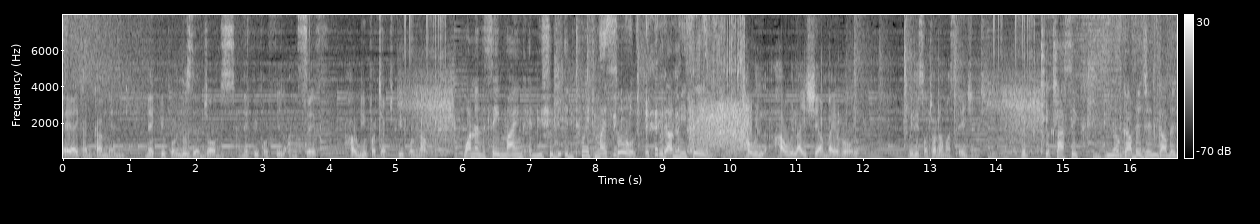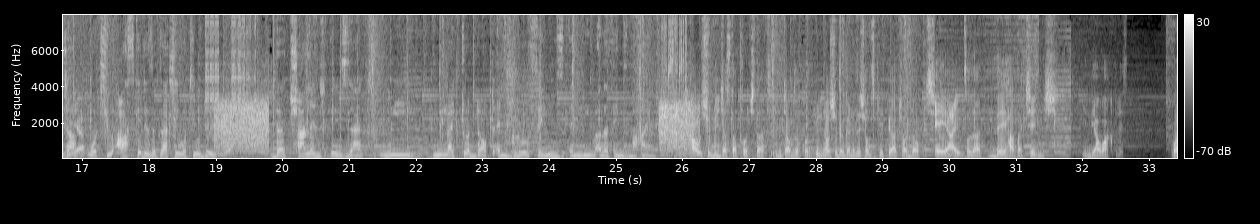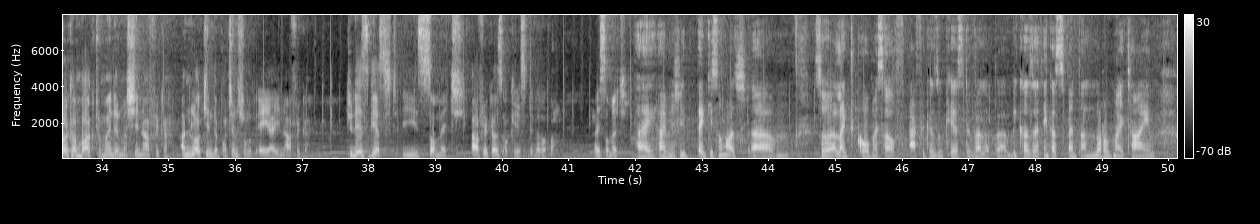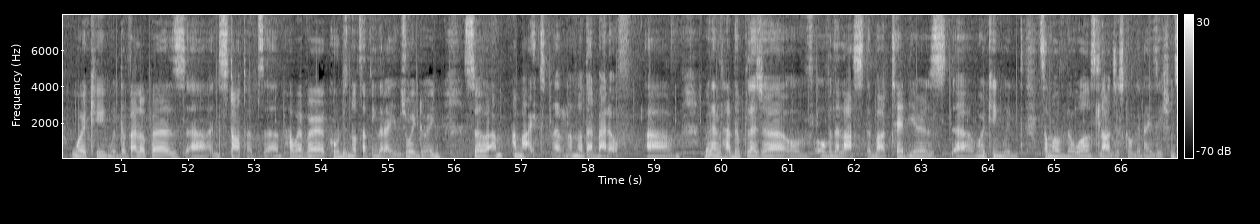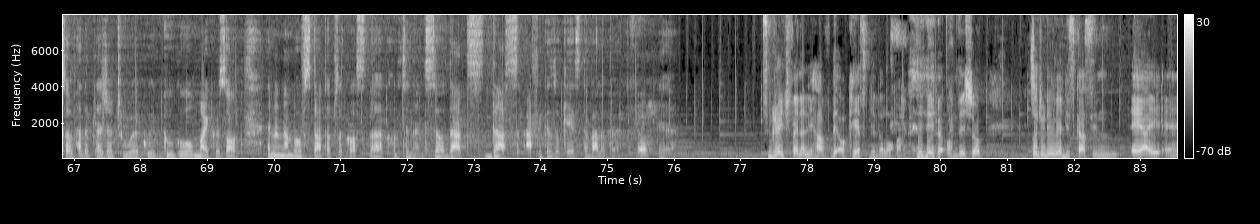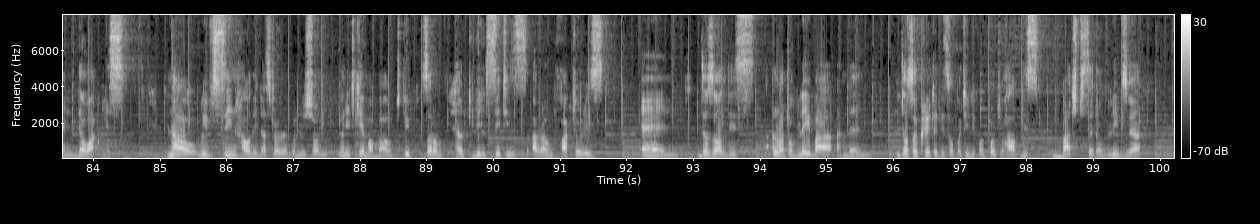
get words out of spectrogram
AI can come and make people lose their jobs, make people feel unsafe. How do you protect people now? One and the same mind, and you should intuit my soul without me saying. How will, how will I share my role with this autonomous agent? The cl- classic, you know, garbage in, garbage out. Yeah. What you ask it is exactly what you'll do. The challenge is that we we like to adopt and grow things and leave other things behind. How should we just approach that in terms of conclusion? How should organizations prepare to adopt AI so that they have a change in their workplace? Welcome back to Mind and Machine Africa, unlocking the potential of AI in Africa. Today's guest is Somet, Africa's okayest developer. Hi, Somet. Hi, hi, Machine. Thank you so much. Um, so I like to call myself Africa's okayest developer because I think I've spent a lot of my time working with developers uh, and startups. Um, however, code is not something that I enjoy doing, so I'm, I might. I'm, I'm not that bad off. Um, but I've had the pleasure of, over the last about 10 years, uh, working with some of the world's largest organizations. So I've had the pleasure to work with Google, Microsoft, and a number of startups across the continent. So that's, that's Africa's okayest developer. Oh, Yeah. It's great to finally have the okayest developer on the show. So today we are discussing AI and the workplace. Now we've seen how the industrial revolution, when it came about, people sort of helped build cities around factories, and there's all this a lot of labor, and then it also created this opportunity for people to have this batched set of leaves where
